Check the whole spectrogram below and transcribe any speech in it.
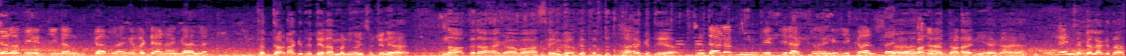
ਚਲੋ ਵੀਰ ਜੀ ਨਾਲ ਕਰ ਲਾਂਗੇ ਵੱਡਿਆਂ ਨਾਲ ਗੱਲ। ਤੇ ਦਾੜਾ ਕਿੱਥੇ ਤੇਰਾ? ਮੈਨੂੰ ਉਹੀ ਸੋਚਣਿਆ ਨਾ ਤੇਰਾ ਹੈਗਾ ਵਾ ਸਿੰਘ ਤੇ ਤੇ ਦਾੜਾ ਕਿੱਥੇ ਆ? ਦਾੜਾ ਵੀਰ ਜੀ ਰੱਖ ਲਾਂਗੇ ਜੀ ਖਾਲਸਾ ਹੈਂ? ਜੀ ਪਰ ਤੇਰਾ ਦਾੜਾ ਨਹੀਂ ਹੈਗਾ ਹੈ? ਚੰਗਾ ਲੱਗਦਾ।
